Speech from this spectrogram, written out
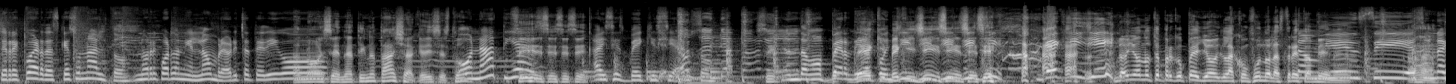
¿Te recuerdas que es un alto? No recuerdo ni el nombre. Ahorita te digo. Ah, no, ese es Nati Natasha, ¿qué dices tú? Oh, Nati Sí, es. sí, sí, sí. Ay, sí es Becky, cierto. Sí. Andamos perdidos Becky, con Becky G, G, G, sí, sí. Becky G. No, yo no te preocupes, yo las confundo las tres también. También, sí, es Ajá. una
